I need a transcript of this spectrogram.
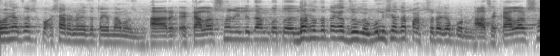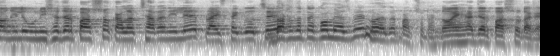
নয় হাজার সাড়ে নয় হাজার টাকা দাম আসবে। আর কালার সহ নিলে দাম কত দশ হাজার টাকা যোগ হবে উনিশ হাজার পাঁচশো টাকা পড়বে। আচ্ছা কালার সহ নিলে উনিশ হাজার পাঁচশো কালার ছাড়া নিলে প্রাইস থাকবে হচ্ছে দশ হাজার টাকা কমে আসবে নয় হাজার পাঁচশো টাকা। নয় হাজার পাঁচশো টাকা।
